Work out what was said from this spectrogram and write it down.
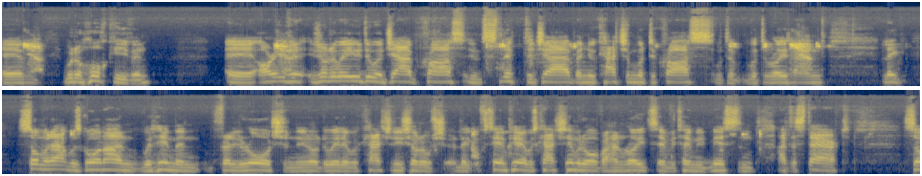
um, Yeah. with a hook even, uh, or Yeah. even you know the way you do a jab cross, you'd slip the jab and you catch him with the cross with the with the right Yeah. hand, like some of that was going on with him and Freddie Roach, and you know the way they were catching each other. Like St Pierre was catching him with overhand rights every time he'd miss, and at the start. So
